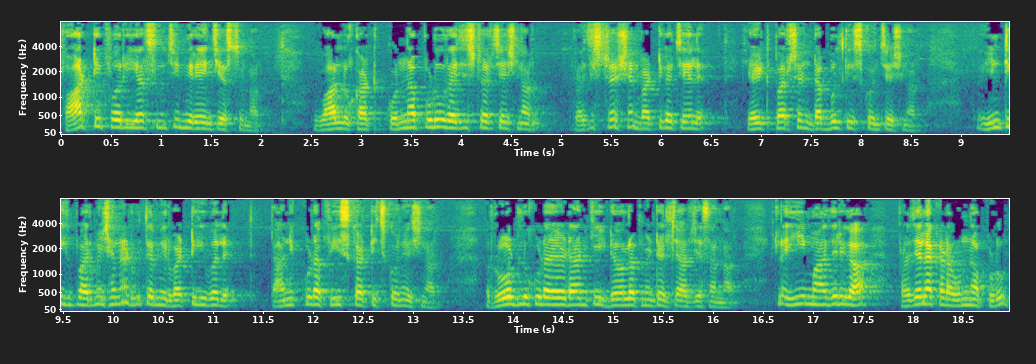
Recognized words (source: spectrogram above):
ఫార్టీ ఫోర్ ఇయర్స్ నుంచి మీరు ఏం చేస్తున్నారు? వాళ్ళు కట్ కొన్నప్పుడు రిజిస్టర్ చేసినారు. రిజిస్ట్రేషన్ వట్టిగా చేయలే. ఎయిట్ పర్సెంట్ డబ్బులు తీసుకొని చేసినారు. ఇంటికి పర్మిషన్ అడిగితే మీరు వట్టికి ఇవ్వలే. దానికి కూడా ఫీజు కట్టించుకొని వేసినారు. రోడ్లు కూడా వేయడానికి డెవలప్మెంటల్ ఛార్జెస్ అన్నారు. ఇట్లా ఈ మాదిరిగా ప్రజలు అక్కడ ఉన్నప్పుడు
